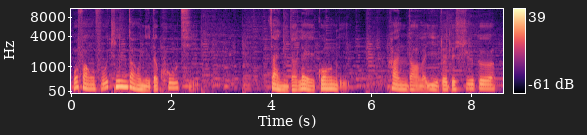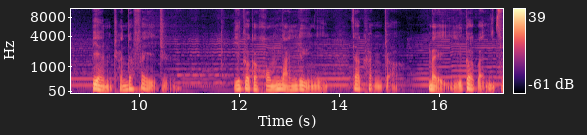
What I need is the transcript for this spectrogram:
我仿佛听到你的哭泣，在你的泪光里，看到了一堆堆诗歌变成的废纸，一个个红男绿女在啃着每一个文字。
